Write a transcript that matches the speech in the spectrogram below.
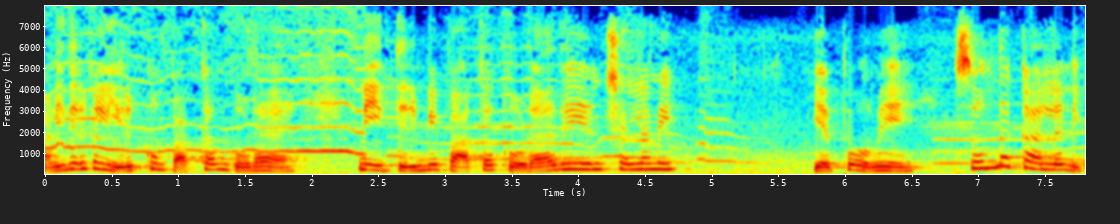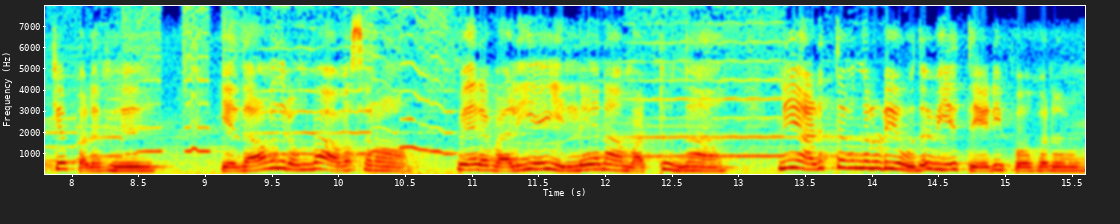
மனிதர்கள் இருக்கும் பக்கம் கூட நீ திரும்பி பார்க்கக்கூடாது என் செல்லமே. எப்போவுமே சொந்த காலில் நிற்க பழகு. ஏதாவது ரொம்ப அவசரம் வேற வழியே இல்லைனா மட்டும்தான் நீ அடுத்தவங்களுடைய உதவியை தேடி போகணும்.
